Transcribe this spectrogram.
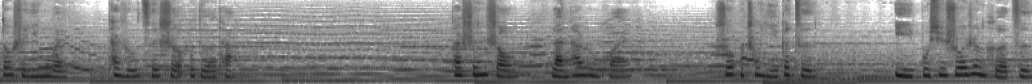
都是因为他如此舍不得他。他伸手揽他入怀，说不出一个字，亦不需说任何字。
